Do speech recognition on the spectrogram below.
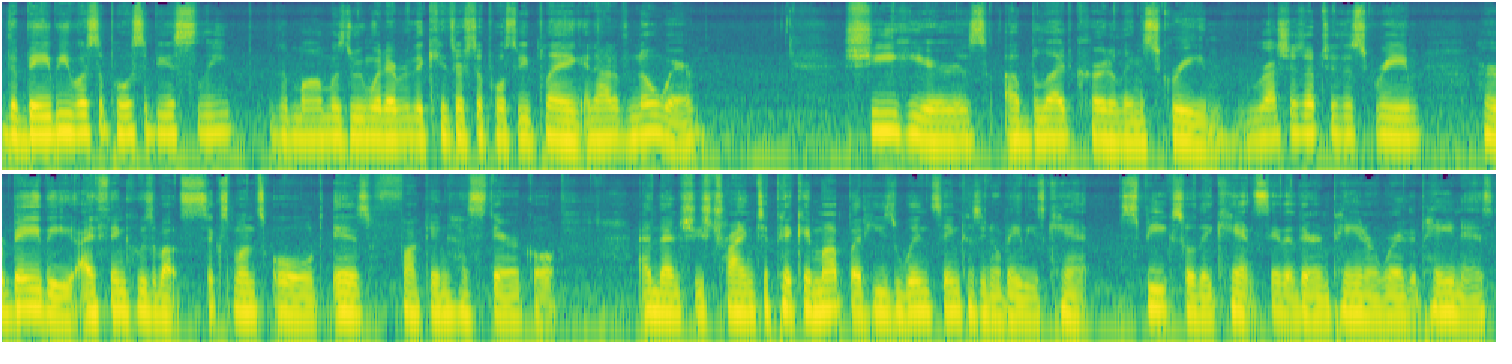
the baby was supposed to be asleep. The mom was doing whatever the kids are supposed to be playing, and out of nowhere, she hears a blood curdling scream, rushes up to the scream. Her baby, I think who's about six months old, is fucking hysterical. And then she's trying to pick him up, but he's wincing because, you know, babies can't speak, so they can't say that they're in pain or where the pain is.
